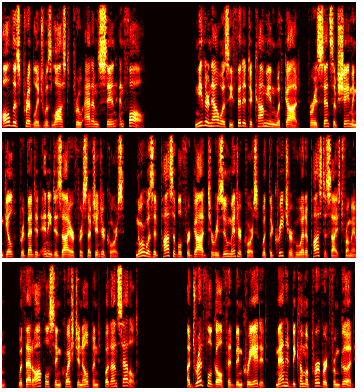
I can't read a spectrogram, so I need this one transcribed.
All this privilege was lost through Adam's sin and fall. Neither now was he fitted to commune with God, for his sense of shame and guilt prevented any desire for such intercourse, nor was it possible for God to resume intercourse with the creature who had apostatized from him, with that awful sin question opened but unsettled. A dreadful gulf had been created, man had become a pervert from good,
